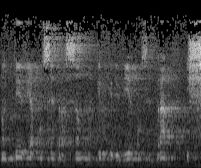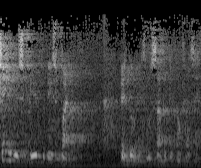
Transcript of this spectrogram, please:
manteve a concentração naquilo que devia concentrar e cheio do Espírito diz: Pai, perdoa, eles não sabem o que estão fazendo.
